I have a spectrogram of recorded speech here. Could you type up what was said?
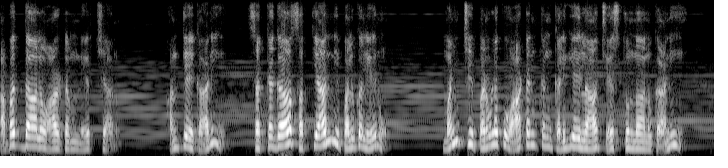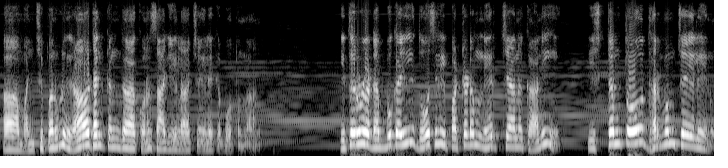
అబద్ధాలు ఆడటం నేర్చాను. అంతేకాని చక్కగా సత్యాన్ని పలుకలేను. మంచి పనులకు ఆటంకం కలిగేలా చేస్తున్నాను కానీ ఆ మంచి పనులు నిరాటంకంగా కొనసాగేలా చేయలేకపోతున్నాను. ఇతరుల డబ్బుకై దోసిలి పట్టడం నేర్చాను కానీ ఇష్టంతో ధర్మం చేయలేను.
